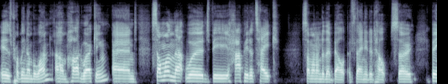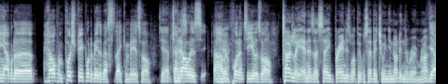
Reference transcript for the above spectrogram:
is probably number one. Um, hardworking and someone that would be happy to take someone under their belt if they needed help. So being able to help and push people to be the best that they can be as well. Yeah, Which I know is um, yeah. important to you as well. Totally. And as I say, brand is what people say about you when you're not in the room, right? Yeah,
